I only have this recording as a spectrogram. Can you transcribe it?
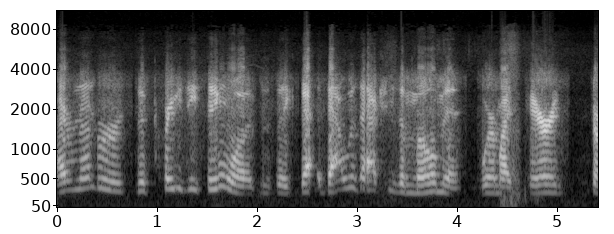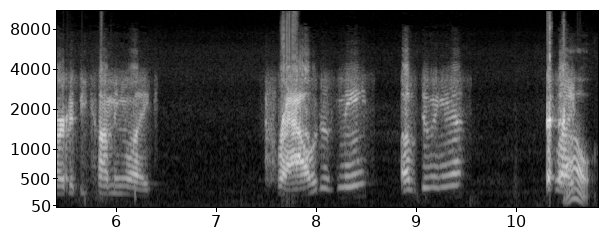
I remember the crazy thing was is like that. That was actually the moment where my parents started becoming like proud of me of doing this. Like, wow.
